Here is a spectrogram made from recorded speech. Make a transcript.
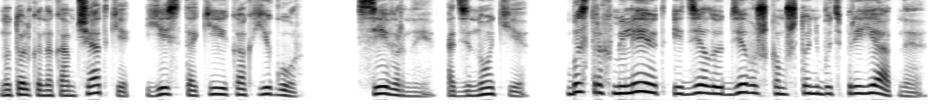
Но только на Камчатке есть такие, как Егор. Северные, одинокие, быстро хмелеют и делают девушкам что-нибудь приятное,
